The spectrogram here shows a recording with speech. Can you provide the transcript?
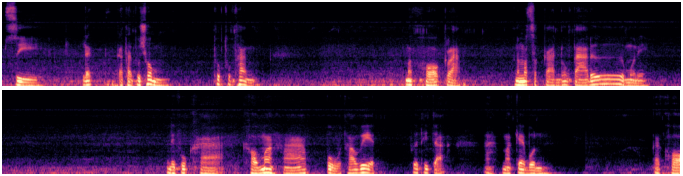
FC และกระทานผู้ชม ทุกทุกท่าน มาขอกราบนมัสการหลวงตาเด้อหมูนี้ในผู้ขาเขามาหาปู่ท้าวเวสเพื่อที่จะอะมาแก้บน ก็ขอ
